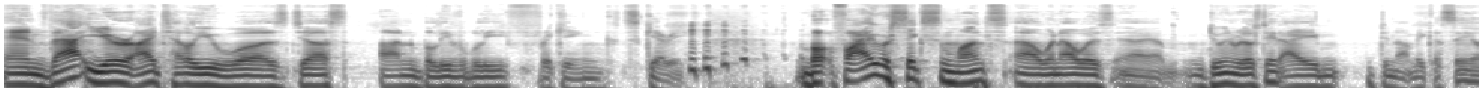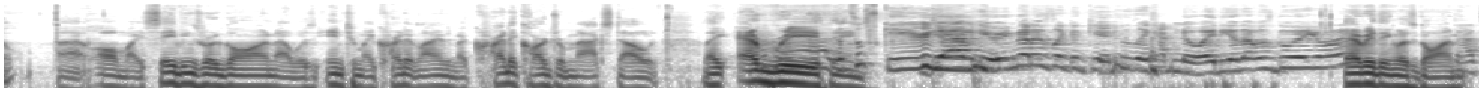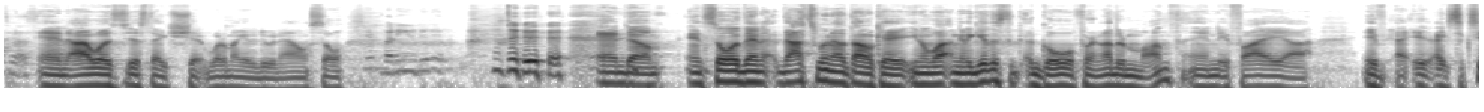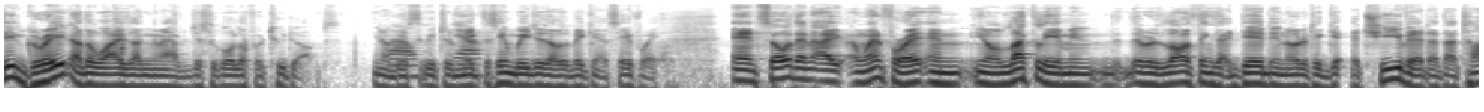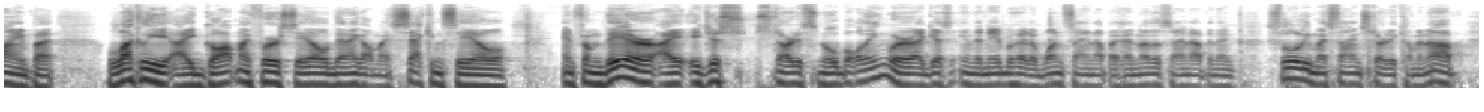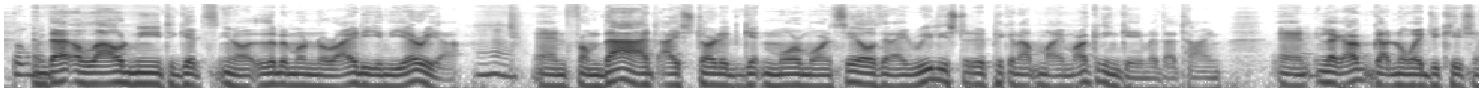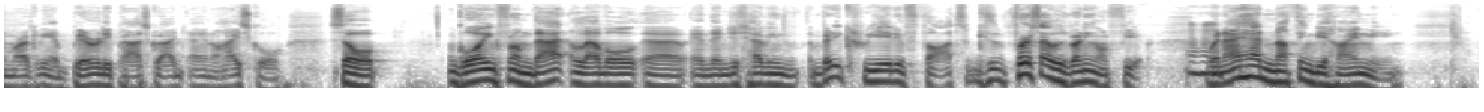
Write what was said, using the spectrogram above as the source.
And that year, I tell you, was just unbelievably freaking scary. About five or six months uh, when I was uh, doing real estate, I did not make a sale. Uh, all my savings were gone. I was into my credit lines. My credit cards were maxed out. Like everything, That's so scary. Damn, hearing that as like a kid who like had no idea that was going on. everything was gone. That's messed and I was just like, shit, what am I gonna do now? So Shit, buddy, you did it. and um and so then that's when I thought, okay, you know what, I'm gonna give this a go for another month, and if I uh, if I, if I succeed, great. Otherwise, I'm gonna have to just go look for two jobs. You know, Wow. basically to Yeah. make the same wages I was making at Safeway. And so then I, I went for it, and you know, luckily, I mean, th- there was a lot of things I did in order to get achieve it at that time. But luckily, I got my first sale, then I got my second sale, And from there, I it just started snowballing. Where I guess in the neighborhood, of one sign up, I had another sign up, and then slowly my signs started coming up, and that allowed me to get you know a little bit more notoriety in the area. And from that, I started getting more and more in sales, and I really started picking up my marketing game at that time. And like I've got no education in marketing, I barely passed grad, you know, high school, so going from that level uh, and then just having very creative thoughts because first i was running on fear when i had nothing behind me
